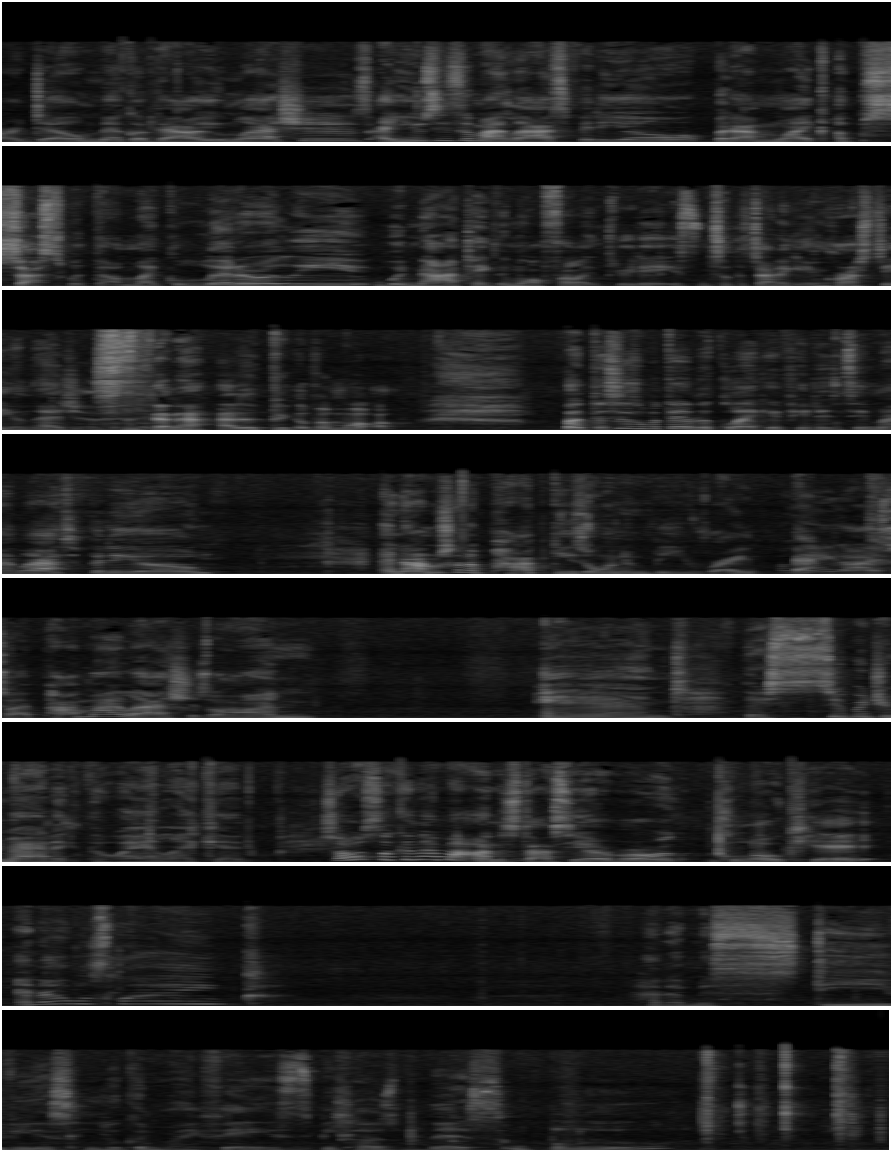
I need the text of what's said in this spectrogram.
Ardell Mega Volume Lashes. I used these in my last video, but I'm like obsessed with them. Like literally would not take them off for like three days until they started getting crusty on the edges. then I had to peel them off. But this is what they look like if you didn't see my last video. And I'm just going to pop these on and be right back. Okay guys, so I popped my lashes on. And they're super dramatic the way I like it. So I was looking at my Anastasia Aurora Glow Kit. And I was like a mischievous look in my face because this blue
